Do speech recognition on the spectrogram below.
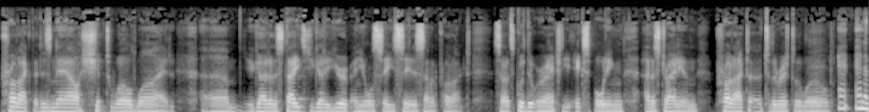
product that is now shipped worldwide. Um, you go to the States, you go to Europe, and you will see Sea to Summit product. So it's good that we're actually exporting an Australian product uh, to the rest of the world. And, and, a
